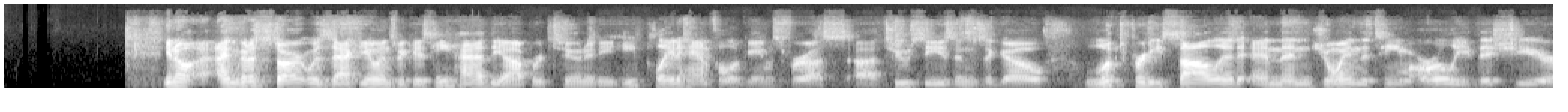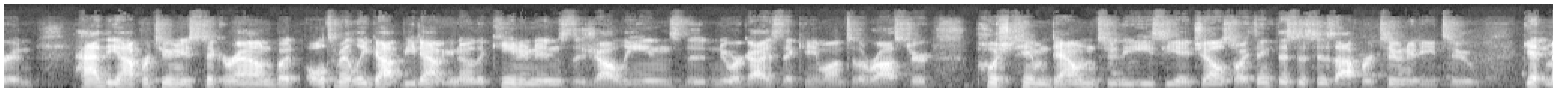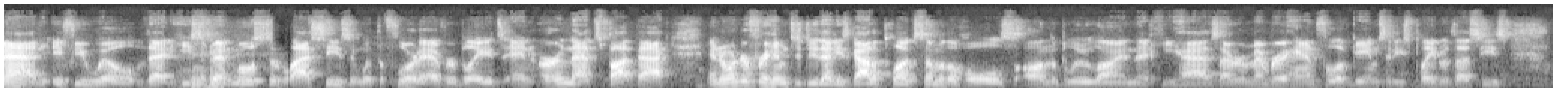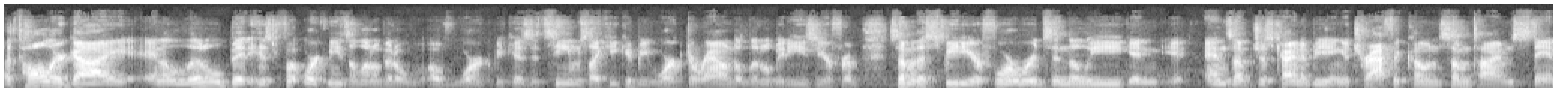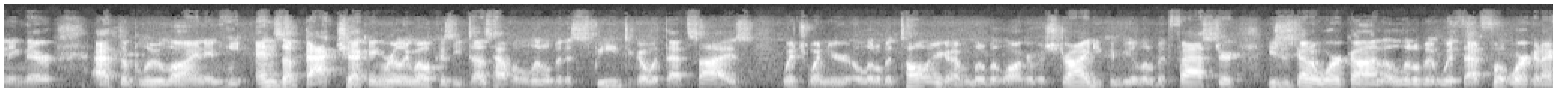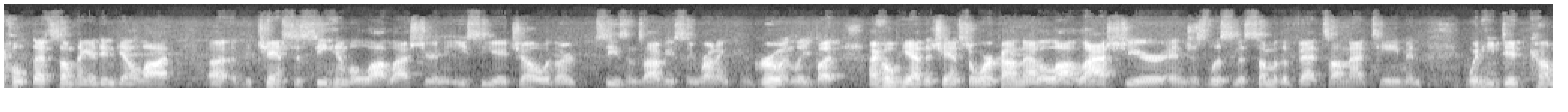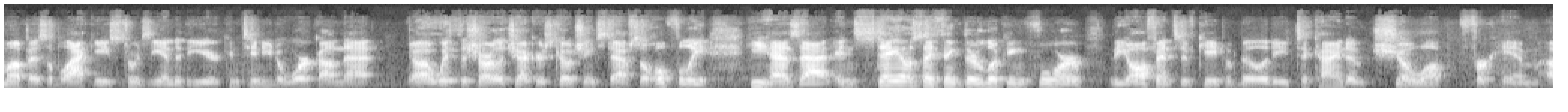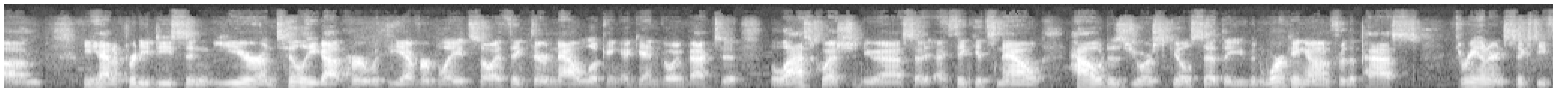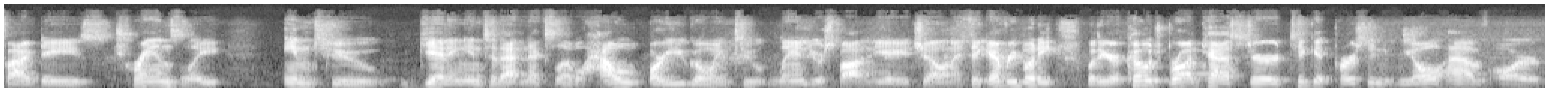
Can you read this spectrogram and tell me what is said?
You know, I'm going to start with Zach Youens because he had the opportunity. He played a handful of games for us uh, two seasons ago, looked pretty solid, and then joined the team early this year and had the opportunity to stick around, but ultimately got beat out. You know, the Kinnunens, the Sjalins, the newer guys that came onto the roster pushed him down to the ECHL. So I think this is his opportunity to get mad, if you will, that he mm-hmm. spent most of last season with the Florida Everblades and earn that spot back. In order for him to do that, he's got to plug some of the holes on the blue line that he has. I remember a handful of games that he's played with us. He's a taller guy and a little bit, his footwork needs a little bit of, of work because it seems like he could be worked around a little bit easier from some of the speedier forwards in the league. And it ends up just kind of being a traffic cone sometimes standing there at the blue line. And he ends up back checking really well because he does have a little bit of speed to go with that size, which when you're a little bit taller, you're going to have a little bit longer of a stride. You can be a little bit faster. He's just got to work on a little bit with that footwork. And I hope that's something I didn't get a lot. Uh, the chance to see him a lot last year in the ECHL with our seasons obviously running congruently. But I hope he had the chance to work on that a lot last year and just listen to some of the vets on that team. And when he did come up as a Black Ace towards the end of the year, continue to work on that uh, with the Charlotte Checkers coaching staff. So hopefully he has that. And Staios, I think they're looking for the offensive capability to kind of show up for him. Um, he had a pretty decent year until he got hurt with the Everblade. So I think they're now looking, again, going back to the last question you asked, I, I think it's now how does your skill set that you've been working on for the past 365 days translate into getting into that next level? How are you going to land your spot in the AHL? And I think everybody, whether you're a coach, broadcaster, ticket person, we all have our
